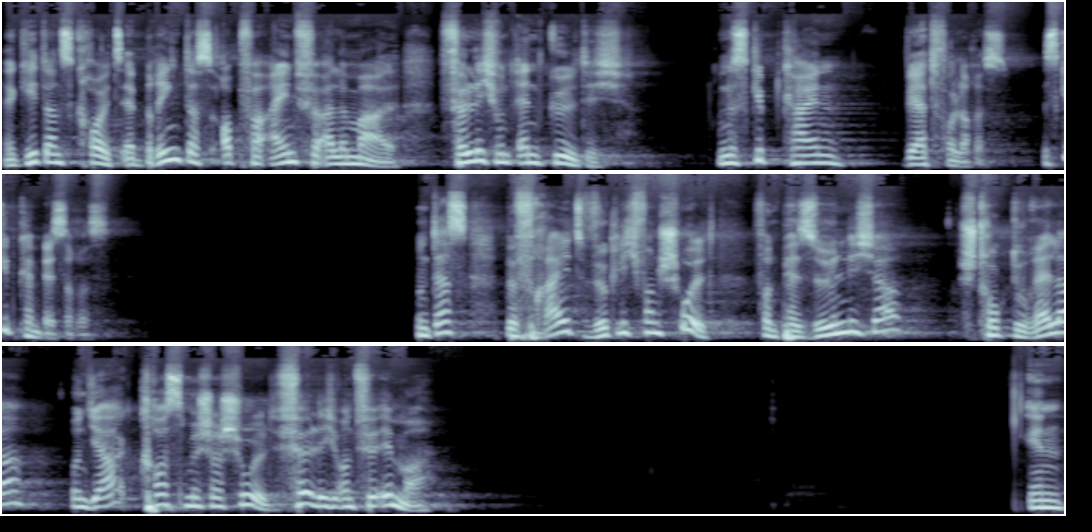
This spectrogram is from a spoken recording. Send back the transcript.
Er geht ans Kreuz, er bringt das Opfer ein für allemal, völlig und endgültig. Und es gibt kein wertvolleres, es gibt kein besseres. Und das befreit wirklich von Schuld, von persönlicher, struktureller und ja, kosmischer Schuld, völlig und für immer. In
